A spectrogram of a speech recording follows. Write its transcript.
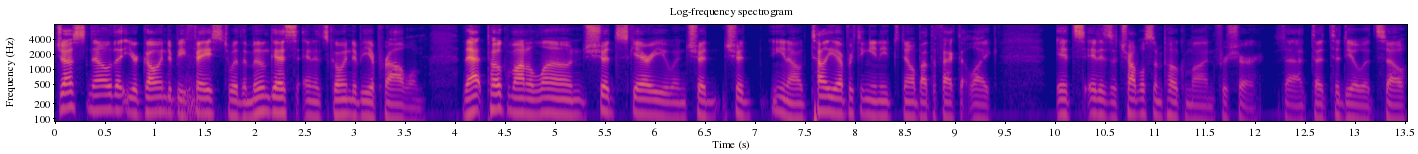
Just know that you're going to be faced with Amoonguss, and it's going to be a problem that Pokemon alone should scare you and should should you know tell you everything you need to know about the fact that like it's it is a troublesome Pokemon for sure uh, to, to deal with. So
